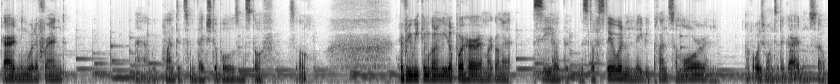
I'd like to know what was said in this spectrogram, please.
gardening with a friend, uh, we planted some vegetables and stuff. So every week I'm going to meet up with her and we're going to see how the, the stuff's doing and maybe plant some more. And I've always wanted a garden, so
